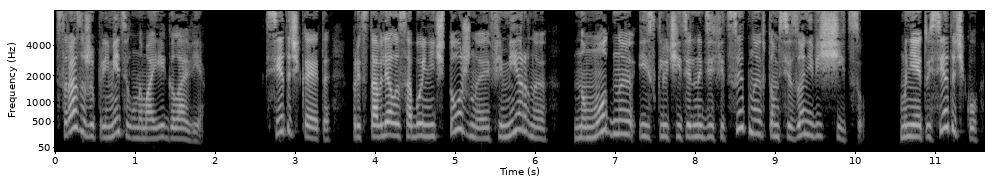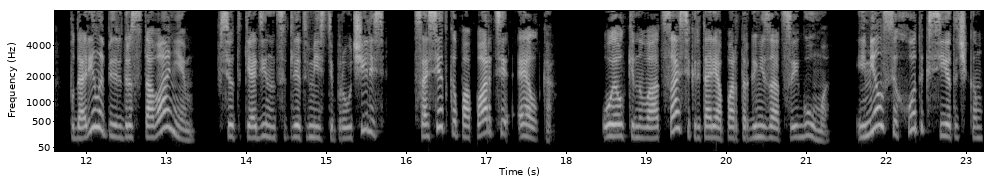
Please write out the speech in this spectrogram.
сразу же приметил на моей голове. Сеточка эта представляла собой ничтожную, эфемерную, но модную и исключительно дефицитную в том сезоне вещицу. Мне эту сеточку подарила перед расставанием, все-таки 11 лет вместе проучились, соседка по парте Элка. У Элкиного отца, секретаря парторганизации ГУМа, имелся ход и к сеточкам,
